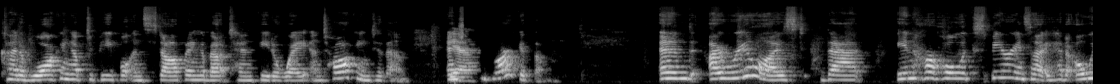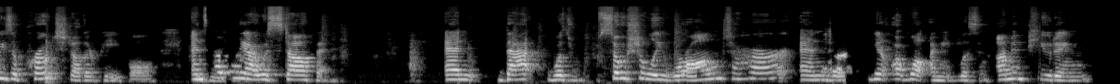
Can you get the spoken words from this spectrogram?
kind of walking up to people and stopping about 10 feet away and talking to them and Yeah. bark at them. And I realized that in her whole experience, I had always approached other people and Mhm. suddenly I was stopping. And that was socially wrong to her. And, Uh-huh. you know, uh, well, I mean, listen, I'm imputing,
